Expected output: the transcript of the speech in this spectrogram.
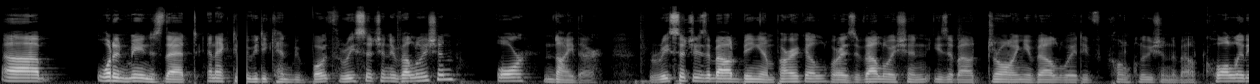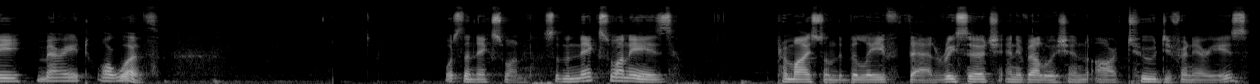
uh, what it means is that an activity can be both research and evaluation or neither. Research is about being empirical, whereas evaluation is about drawing evaluative conclusion about quality, merit, or worth. What's the next one? So the next one is premised on the belief that research and evaluation are two different areas.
